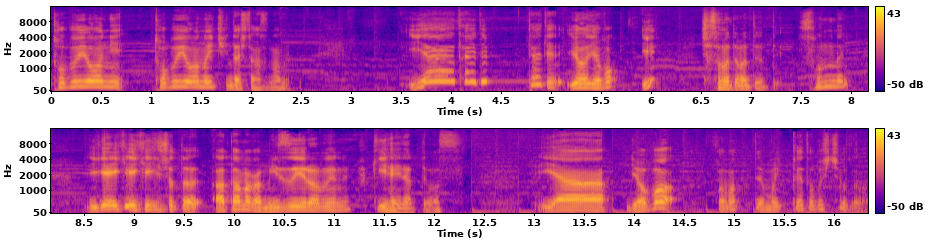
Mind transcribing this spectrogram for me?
飛ぶように、飛ぶ用の位置に出したはずなのに。いやー、耐えて、耐えて。いや、やば。え？ちょっと待って待って待って。そんなに？いけいけいけいけ、ちょっと頭が水色のね、吹き矢になってます。いやー、やば。これ待って、もう一回飛ばしちゃおうかな。い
